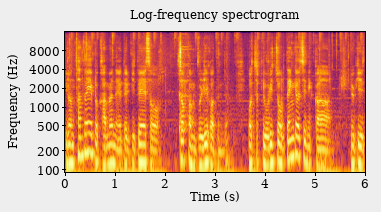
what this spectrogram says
이런 탄웨이브 가면 애들 미드에서 무조건 물리거든요. 어차피 우리 쪽으로 땡겨지니까 여기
